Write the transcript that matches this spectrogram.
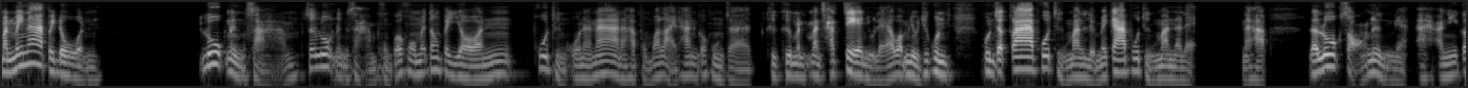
มันไม่น่าไปโดน ลูก1-3ซึ่งลูก1-3ผมก็คงไม่ต้องไปย้อนพูดถึง Onana นะครับ ผมว่าหลายท่านก็คงจะคือคือมันมันชัดเจนอยู่แล้ว ว่ามันอยู่ที่คุณคุณจะกล้าพูดถึงมันหรือไม่กล้าพูดถึงมันนั่นแหละนะครับ แล้วลูก2-1เนี่ยอะอันนี้ก็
